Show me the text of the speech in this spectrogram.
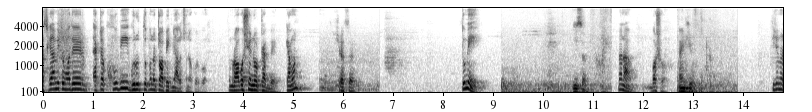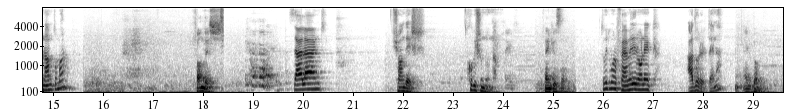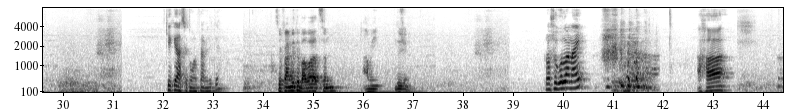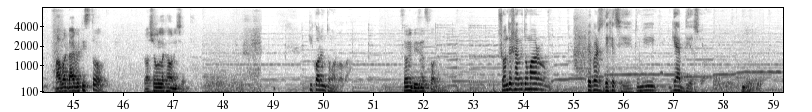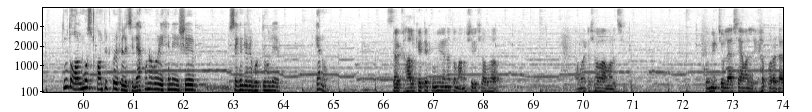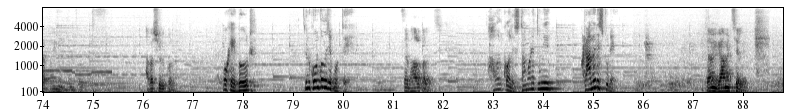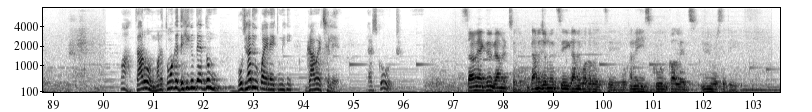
আজকে আমি তোমাদের একটা খুবই গুরুত্বপূর্ণ টপিক নিয়ে আলোচনা করব। তোমরা অবশ্যই নোট রাখবে। কেমন? স্যার তুমি? জি স্যার না না বসো। থ্যাংক ইউ কি জন্য নাম তোমার? সন্দেশ। সাইল্যান্ড সন্দেশ। খুবই সুন্দর নাম। থ্যাংক ইউ স্যার তুমি তোমার ফ্যামিলির অনেক আদরের তাই না? একদম। কে কে আছে তোমার ফ্যামিলিতে? স্যার ফ্যামিলিতে বাবা আছেন আমি দুজন রসগোল্লা নাই? আহা বাবার ডায়াবেটিস তো রসগোল্লা খাওয়া নিষেধ। কি করেন তোমার বাবা? স্যার উনি বিজনেস করেন। সন্দেশ আমি তোমার পেপারস দেখেছি তুমি গ্যাপ দিয়েছ। জি। তুমি তো অলমোস্ট কমপ্লিট করে ফেলেছিলে। এখন আবার এখানে এসে সেকেন্ড ইয়ারে ভর্তি হলে কেন? স্যার খাল কেটে কুমির আনা তো মানুষেরই স্বভাব। এমন একটা স্বভাব আমারও ছিল। কুমির চলে আসে আমার লেখাপড়াটা আর হয়নি কিন্তু আবার শুরু করলাম। Okay good. তুমি কোন কলেজে পড়তে? স্যার ভালো কলেজ ভাওয়াল কলেজ তার মানে তুমি গ্রামের স্টুডেন্ট আমি গ্রামের ছেলে। বাহ দারুণ। মানে তোমাকে দেখি কিন্তু একদম বোঝারই উপায় নেই তুমি গ্রামের ছেলে। দ্যাটস গুড স্যার আমি একদমই গ্রামের ছেলে। গ্রামে জন্মেছি গ্রামে বড় হয়েছি। ওখানেই স্কুল কলেজ ইউনিভার্সিটি।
